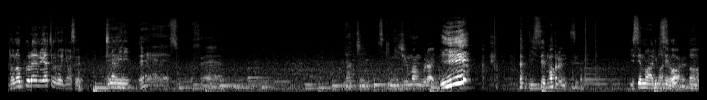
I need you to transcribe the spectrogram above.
どのくらいの家賃のとこ行きます？いちなみに。えーえーそうですね。家賃月20万ぐらいの。ええ1000万あるんですよ。ー、1000万あります1000万よあるんで、うん。は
